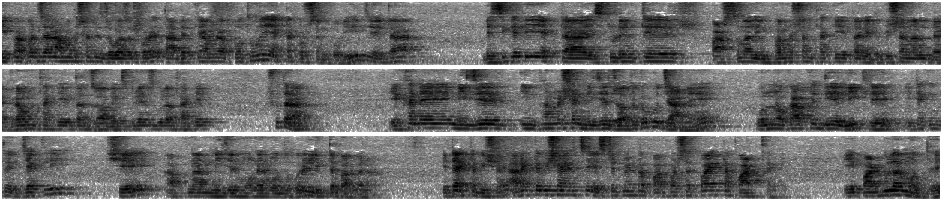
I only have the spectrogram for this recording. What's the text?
এই পারপাস যারা আমাদের সাথে যোগাযোগ করে, তাদেরকে আমরা প্রথমেই একটা কোশ্চেন করি যে এটা বেসিক্যালি একটা স্টুডেন্টের পার্সোনাল ইনফরমেশন থাকে, তার এডুকেশনাল ব্যাকগ্রাউন্ড থাকে, তার জব এক্সপিরিয়েন্সগুলো থাকে। সুতরাং এখানে নিজের ইনফরমেশন নিজে যতটুকু জানে, অন্য কাউকে দিয়ে লিখলে এটা কিন্তু এক্স্যাক্টলি সে আপনার নিজের মনের মতো করে লিখতে পারবে না। এটা একটা বিষয়। আরেকটা বিষয় হচ্ছে স্টেটমেন্ট অফ পারপাসের কয়েকটা পার্ট থাকে। এই পার্টগুলোর মধ্যে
